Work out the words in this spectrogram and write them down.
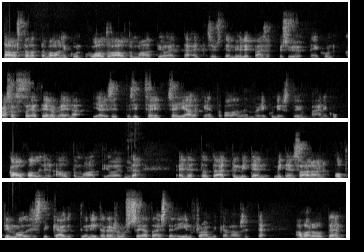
taustalla tavallaan niin kuin huoltoautomaatio, että, että systeemi ylipäänsä pysyy niin kuin kasassa ja terveenä, ja sitten sit sen, sen jälkeen tavallaan tämmöinen niin kuin, vähän niin kuin kaupallinen automaatio, että, että, että, että, tota, että miten, miten saadaan optimaalisesti käytettyä niitä resursseja tai sitten infraa, mikä me on sitten avaruuteen,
